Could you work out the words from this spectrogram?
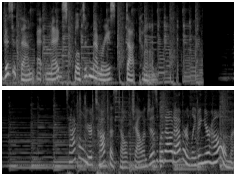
Visit them at megsquiltedmemories.com. Tackle your toughest health challenges without ever leaving your home.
